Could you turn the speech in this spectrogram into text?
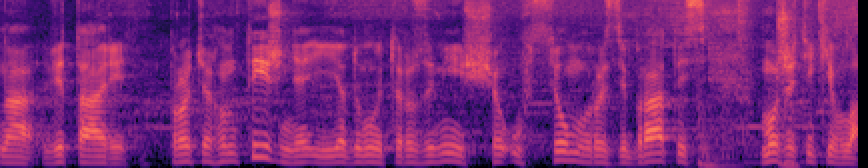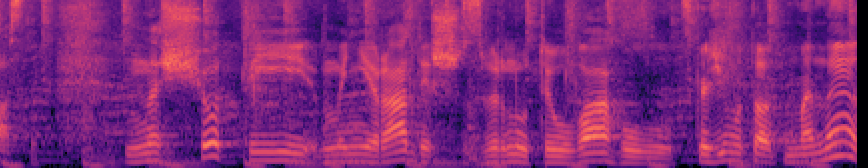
на Вітарі протягом тижня, і я думаю, ти розумієш, що у всьому розібратись може тільки власник. На що ти мені радиш звернути увагу? Скажімо так, мене,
